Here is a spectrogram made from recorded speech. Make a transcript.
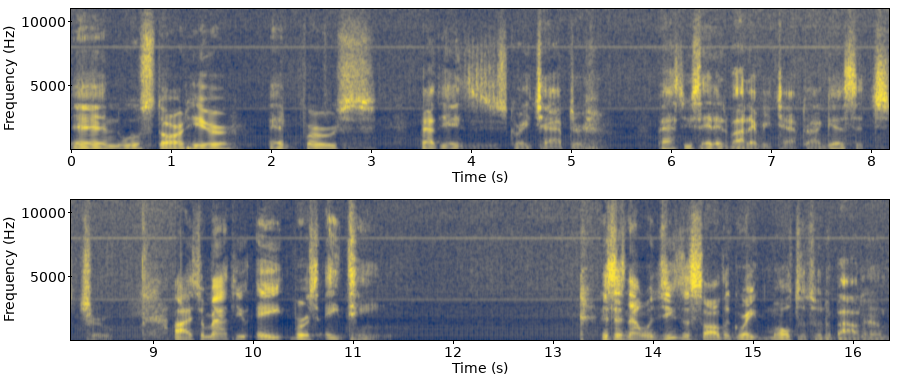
And we'll start here at verse Matthew 8 is just a great chapter. Pastor, you say that about every chapter. I guess it's true. All right, so Matthew 8, verse 18. It says, Now when Jesus saw the great multitude about him,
